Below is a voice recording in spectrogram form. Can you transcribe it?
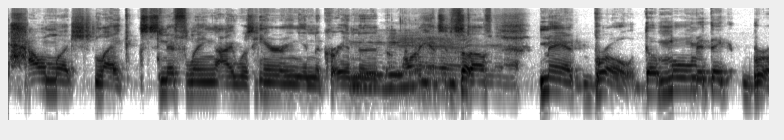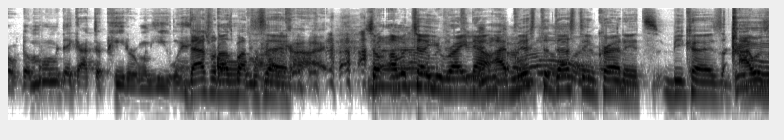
how much like sniffling I was hearing in the cr- in the, the Mhm. audience and So- stuff. Man, bro, the moment they bro, the moment they got to Peter when he went. That's what I was about to oh say. my God. So I'm gonna tell you right now, I missed the Dustin credits because I was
